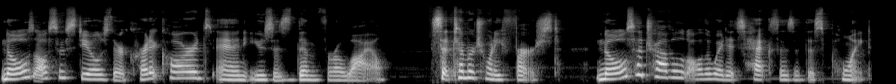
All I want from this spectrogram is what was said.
Knowles also steals their credit cards and uses them for a while. September 21st. Knowles had traveled all the way to Texas at this point,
